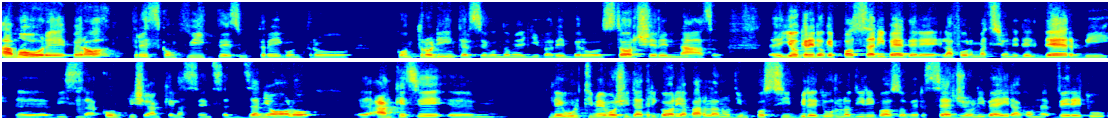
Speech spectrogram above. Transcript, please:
amore, però tre sconfitte su tre contro contro l'Inter, secondo me gli farebbero storcere il naso. Eh, io credo che possa ripetere la formazione del derby, eh, vista mm. complice anche l'assenza di Zagnolo, eh, anche se ehm, le ultime voci da Trigoria parlano di un possibile turno di riposo per Sergio Oliveira con Veretù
